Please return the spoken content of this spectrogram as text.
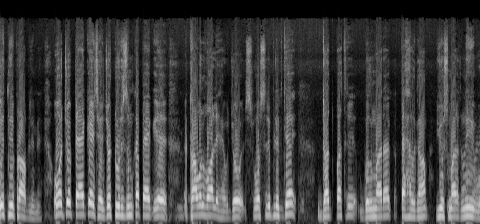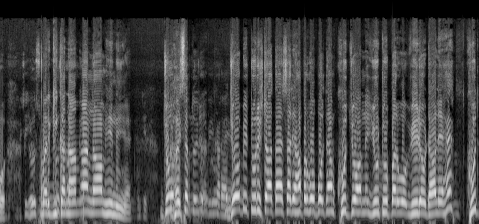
इतनी प्रॉब्लम है। और जो पैकेज है जो टूरिज़्म का पैक ट्रैवल वाले हैं जो वो सिर्फ़ लिखते हैं दद पथरी गुलमर्ग पहलगाम यूसमर्ग नहीं वो। यूसमर्गी का नाम का नाम ही नहीं है। जो है सब तो जो भी टूरिस्ट आता है सर यहाँ पर वो बोलते हैं हम खुद जो हमने यूट्यूब पर वो वीडियो डाले हैं खुद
